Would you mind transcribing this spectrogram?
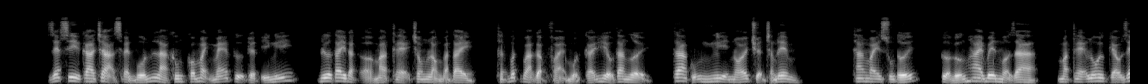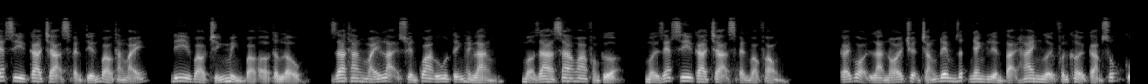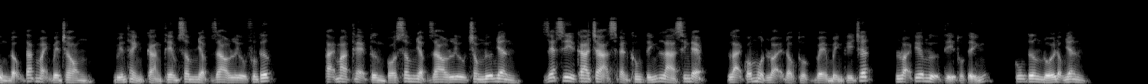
jessica Chastain sven vốn là không có mạnh mẽ tự tuyệt ý nghĩ, đưa tay đặt ở mặt thẻ trong lòng bàn tay, thật vất vả gặp phải một cái hiểu ta người, ta cũng nghĩ nói chuyện trắng đêm. Thang máy xuống tới, cửa hướng hai bên mở ra, mặt thẻ lôi kéo jessica Chastain sven tiến vào thang máy, đi vào chính mình vào ở tầng lầu, ra thang máy lại xuyên qua ưu tính hành lang, mở ra xa hoa phòng cửa, mời jessica Chastain sven vào phòng. Cái gọi là nói chuyện trắng đêm rất nhanh liền tại hai người phấn khởi cảm xúc cùng động tác mạnh bên trong, biến thành càng thêm xâm nhập giao lưu phương thức. Tại mặt thẻ từng có xâm nhập giao lưu trong nữ nhân jessica chạ không tính là xinh đẹp lại có một loại độc thuộc về mình khí chất loại tiêu ngự tỷ thuộc tính cũng tương đối động nhân.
